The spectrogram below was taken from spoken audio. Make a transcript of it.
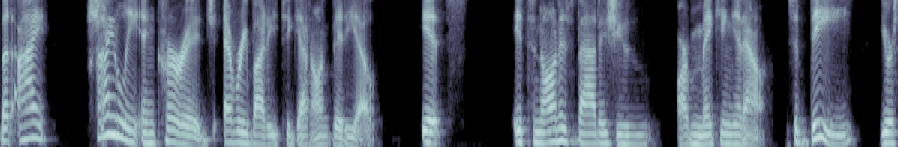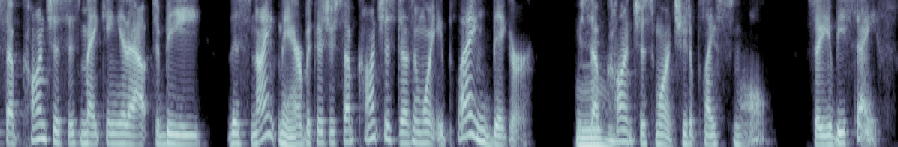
But I highly encourage everybody to get on video. It's it's not as bad as you are making it out to be. Your subconscious is making it out to be this nightmare because your subconscious doesn't want you playing bigger. Your mm. subconscious wants you to play small. So you be safe.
